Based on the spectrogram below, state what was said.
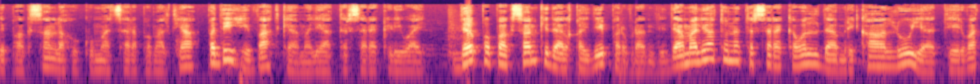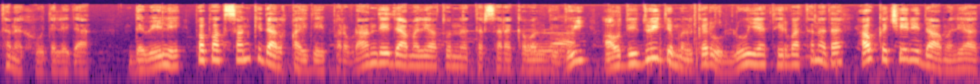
د پاکستان له حکومت سره په ملتیا په دې هیواد کې عملیات ترسره کړي وای. د په پاکستان کې د القاعدې پر وړاندې د عملیاتو نه ترسره کول د امریکا لویه تېروتنه ښودلې ده. ده ویلي، په پاکستان کې د القاعدې پر وړاندې د عملیاتو نه ترسره کول د دوی او د دوی د ملګرو لویه تېروتنه ده او که چیرې دا عملیات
